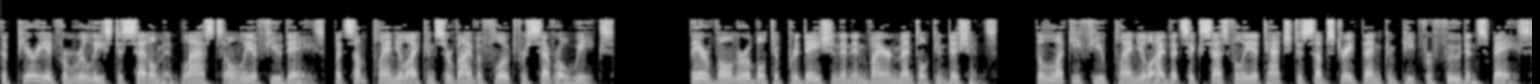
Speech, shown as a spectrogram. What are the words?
The period from release to settlement lasts only a few days, but some planulae can survive afloat for several weeks. They are vulnerable to predation and environmental conditions. The lucky few planulae that successfully attach to substrate then compete for food and space.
